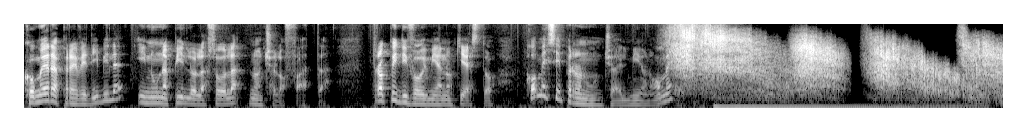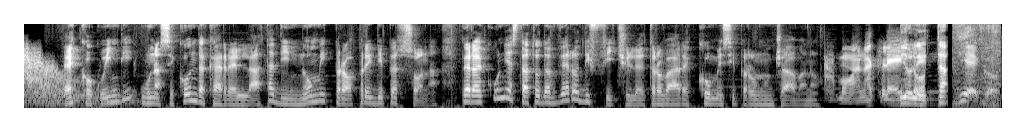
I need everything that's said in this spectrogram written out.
Com'era prevedibile, in una pillola sola non ce l'ho fatta. Troppi di voi mi hanno chiesto come si pronuncia il mio nome? Ecco quindi una seconda carrellata di nomi propri di persona. Per alcuni è stato davvero difficile trovare come si pronunciavano. Violetta, Diego.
